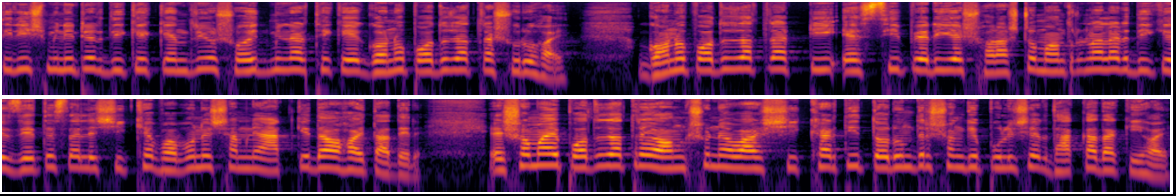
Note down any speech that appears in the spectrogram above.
তিরিশ মিনিটের দিকে কেন্দ্রীয় শহীদ মিনার থেকে গণপদযাত্রা শুরু হয়। গণ পদযাত্রা টিএসসি পেরিয়ে স্বরাষ্ট্র মন্ত্রণালয়ের দিকে যেতে চাইলে শিক্ষা ভবনের সামনে আটকে দেওয়া হয় তাদের। এ সময় পদযাত্রায় অংশ নেওয়া শিক্ষার্থী তরুণদের সঙ্গে পুলিশের ধাক্কাধাক্কি হয়।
